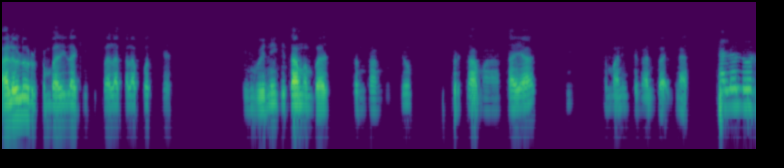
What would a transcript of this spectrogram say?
Halo Lur, kembali lagi di Balakala Podcast. Minggu ini kita membahas tentang hidup bersama saya ditemani dengan Mbak Inas. Halo Lur.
